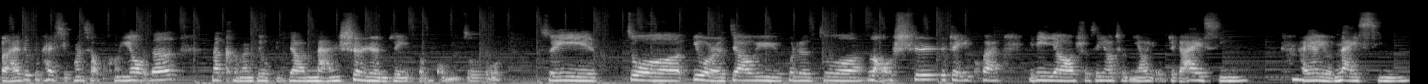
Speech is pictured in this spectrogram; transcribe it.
本来就不太喜欢小朋友的，那可能就比较难胜任这一份工作。所以做幼儿教育或者做老师这一块，一定要首先要求你要有这个爱心，还要有耐心、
